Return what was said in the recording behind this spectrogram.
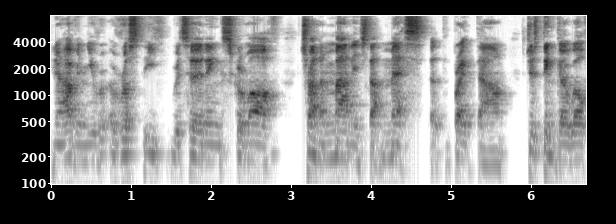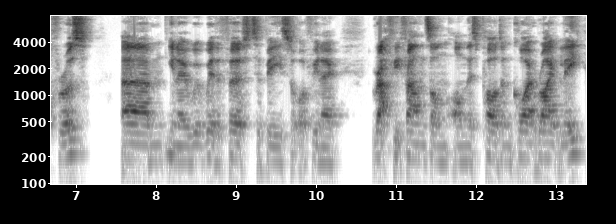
you know having you a rusty returning scrum half trying to manage that mess at the breakdown just didn't go well for us. Um, you know, we're, we're, the first to be sort of, you know, Rafi fans on, on this pod, and quite rightly.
